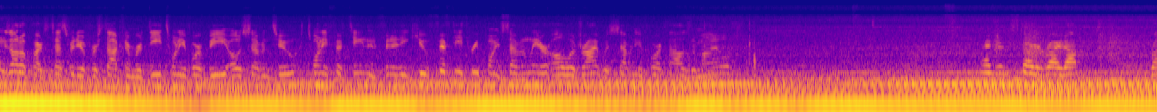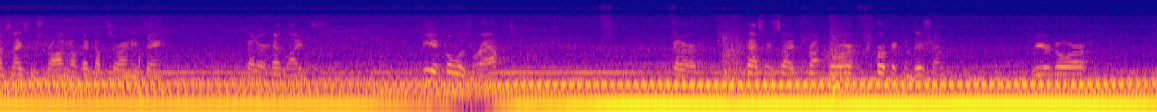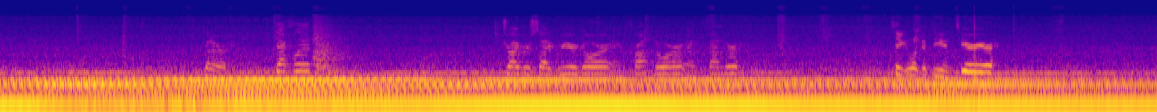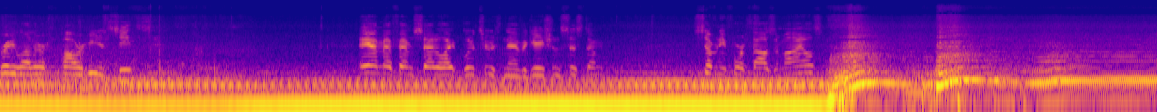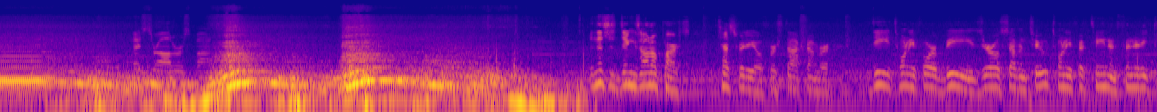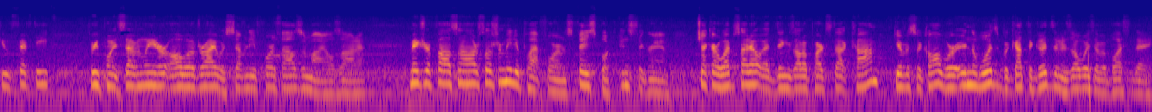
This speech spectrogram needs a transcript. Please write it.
Dings Auto Parts test video for stock number D24B072 2015 Infiniti Q50 3.7 liter all-wheel drive with 74,000 miles. Engine started right up, runs nice and strong, no hiccups or anything. Got our headlights. Vehicle is wrapped. Got our passenger side front door, perfect condition. Rear door, deck lid, driver's side rear door and front door and fender. Take a look at the interior. Gray leather, power heated seats. AM, FM satellite Bluetooth navigation system. 74,000 miles. Nice throttle response. And this is Dings Auto Parts test video for stock number D24B072 2015 Infiniti Q50 3.7 liter all-wheel drive with 74,000 miles on it. Make sure to follow us on all our social media platforms, Facebook, Instagram. Check our website out at dingsautoparts.com. Give us a call. We're in the woods, but got the goods, and as always, have a blessed day.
